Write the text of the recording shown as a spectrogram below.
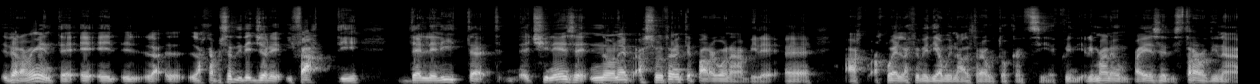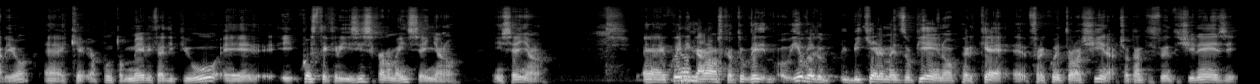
veramente, e, e la, la, capacità di leggere i fatti dell'elite cinese non è assolutamente paragonabile eh, a, a, quella che vediamo in altre autocrazie. Quindi rimane un paese di straordinario eh, che appunto merita di più e, e queste crisi secondo me insegnano. insegnano. Eh, quindi, caro Oscar, tu, io vedo il bicchiere mezzo pieno perché eh, frequento la Cina, ho tanti studenti cinesi,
